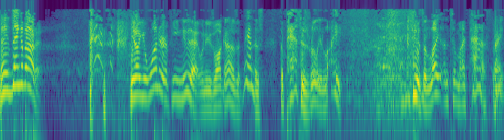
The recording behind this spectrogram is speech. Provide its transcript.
Now think about it. you know, you wonder if he knew that when he was walking out. I was like, man, this, the path is really light. He is a light unto my path, right?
